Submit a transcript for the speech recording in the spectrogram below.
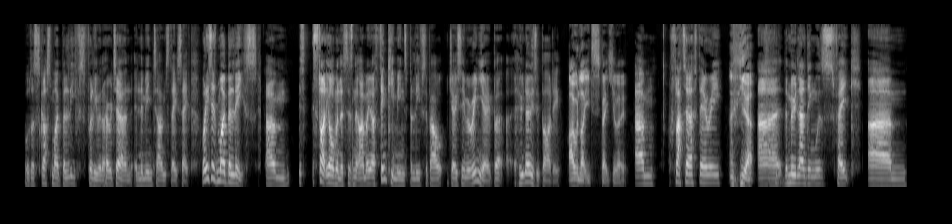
We'll discuss my beliefs fully when I return. In the meantime, stay safe. When he says my beliefs, um, it's slightly ominous, isn't it? I mean, I think he means beliefs about Jose Mourinho, but who knows with Bardi? I would like you to speculate. Um, flat Earth theory. yeah. Uh, the moon landing was fake. Um,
